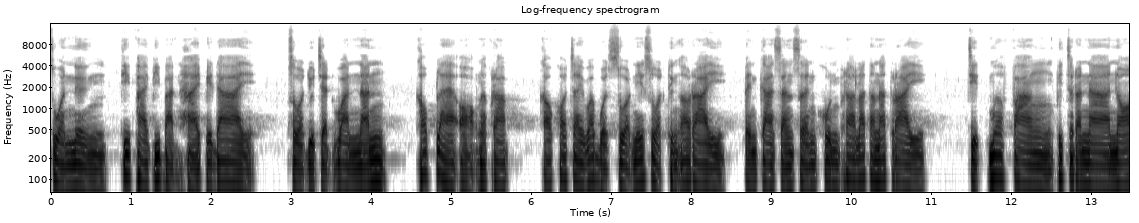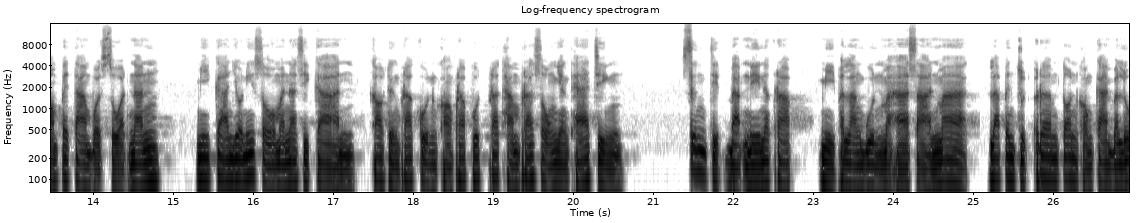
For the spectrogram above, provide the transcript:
ส่วนหนึ่งที่ภัยพิบัติหายไปได้ สวดอยู่เจ็ดวันนั้น เขาแปลออกนะครับ เขาเข้าใจว่าบทสวดนี้สวดถึงอะไร เป็นการสรรเสริญคุณพระรัตนตรยัย จิตเมื่อฟังพิจารณาน้อมไปตามบทสวดนั้น มีการโยนิโสมนสิการเข้าถึงพระคุณของพระพุทธพระธรรมพระสงฆ์อย่างแท้จริง ซึ่งจิตแบบนี้นะครับ มีพลังบุญมหาศาลมาก และเป็นจุดเริ่มต้นของการบรรลุ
